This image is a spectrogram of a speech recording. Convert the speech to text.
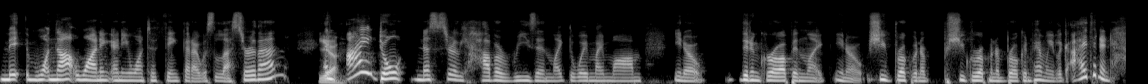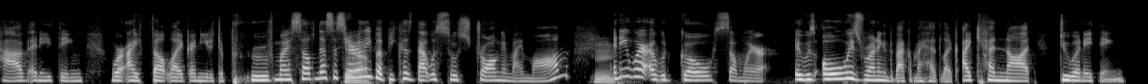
not wanting anyone to think that I was lesser than. Yeah. And I don't necessarily have a reason like the way my mom, you know, didn't grow up in like, you know, she broke in a she grew up in a broken family. Like I didn't have anything where I felt like I needed to prove myself necessarily, but because that was so strong in my mom, Hmm. anywhere I would go somewhere, it was always running in the back of my head like I cannot do anything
